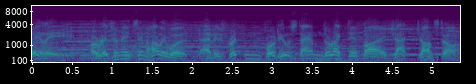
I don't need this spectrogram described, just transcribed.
Bailey, originates in Hollywood and is written, produced, and directed by Jack Johnstone.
